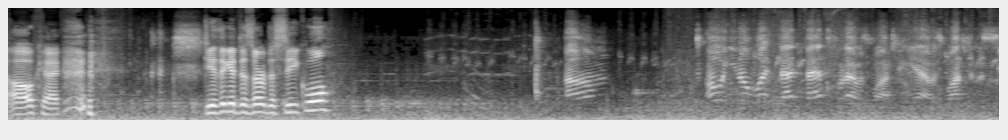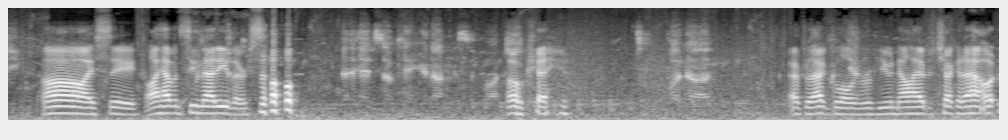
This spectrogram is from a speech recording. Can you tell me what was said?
Oh, okay. Do you think it deserved a sequel? Um. Oh, you know what? That that's what I was watching. Yeah, I was watching the sequel. Oh, I see. Well, I haven't seen that either, so. It's okay. You're not missing much. okay. After that glowing review, now I have to check it out.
